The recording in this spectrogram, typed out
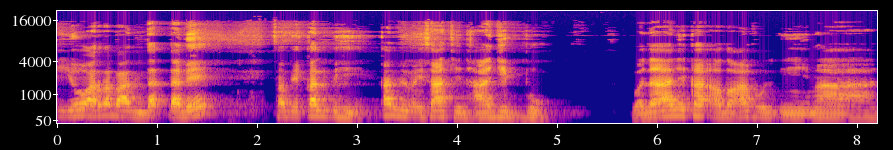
يو الرب أن ددبه فبقلبه قلب إساتين هاجبه وذلك أضعف الإيمان.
